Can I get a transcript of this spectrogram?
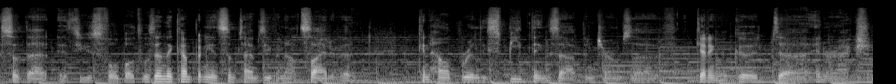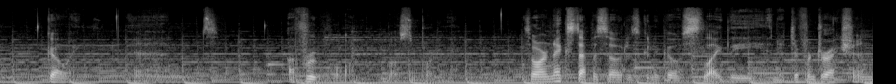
so that it's useful both within the company and sometimes even outside of it can help really speed things up in terms of getting a good uh, interaction going and a fruitful one, most importantly. So, our next episode is going to go slightly in a different direction.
